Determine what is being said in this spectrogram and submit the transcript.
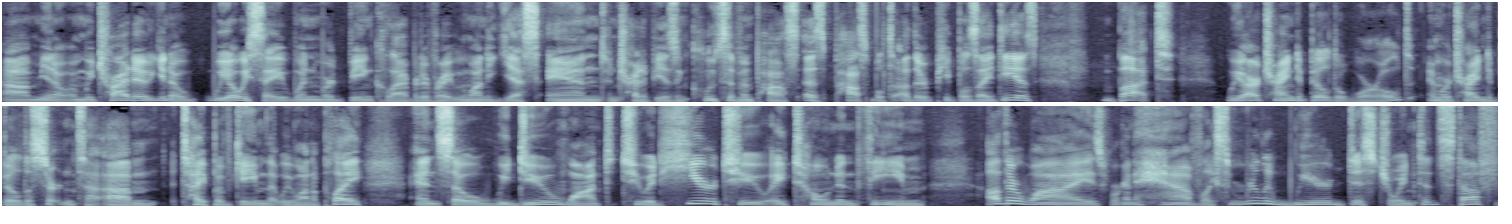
Um, you know, and we try to, you know, we always say when we're being collaborative, right, we want to yes and and try to be as inclusive and pos- as possible to other people's ideas. But we are trying to build a world and we're trying to build a certain t- um, type of game that we want to play. And so we do want to adhere to a tone and theme. Otherwise, we're going to have like some really weird, disjointed stuff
